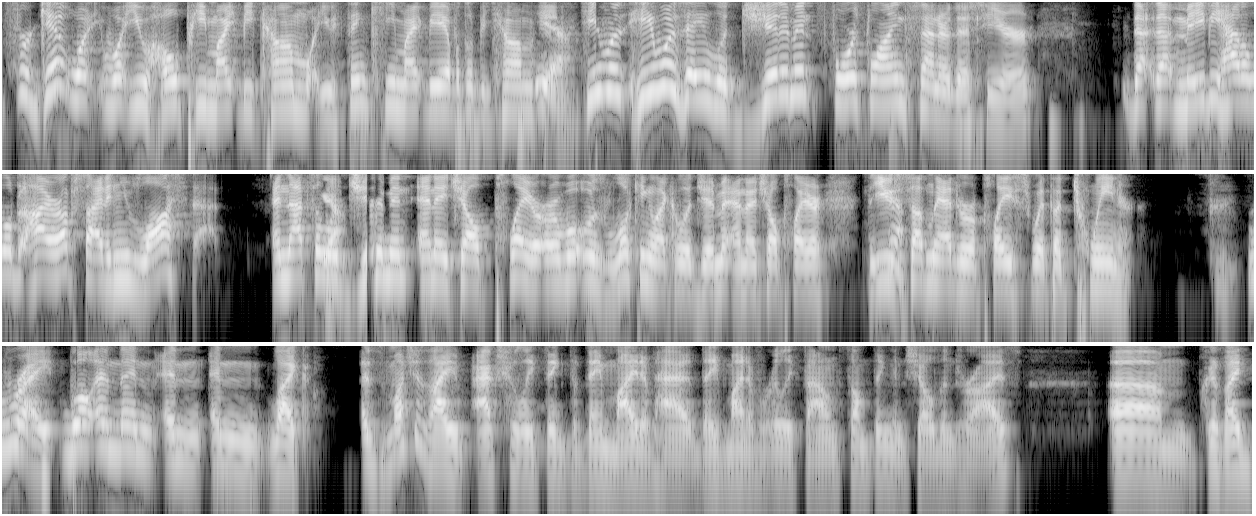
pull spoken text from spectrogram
forget what what you hope he might become, what you think he might be able to become. yeah He was he was a legitimate fourth line center this year that that maybe had a little bit higher upside, and you lost that. And that's a Yeah. legitimate NHL player, or what was looking like a legitimate NHL player that you Yeah. suddenly had to replace with a tweener. right well and then and and like as much as I actually think that they might have had, they might have really found something in Sheldon Dries, um, because I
